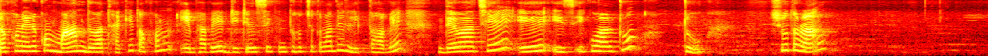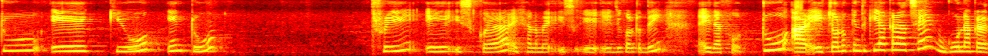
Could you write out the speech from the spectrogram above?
যখন এরকম মান দেওয়া থাকে, তখন এভাবে ডিটেলসে কিন্তু হচ্ছে তোমাদের লিখতে হবে। দেওয়া আছে A is equal to two সুতরাং two A cube into three A square এখানে আমরা এই যে কলটা দিই, এই দেখো টু আর এই চলো কিন্তু কী আকারে আছে? গুণ আকারে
